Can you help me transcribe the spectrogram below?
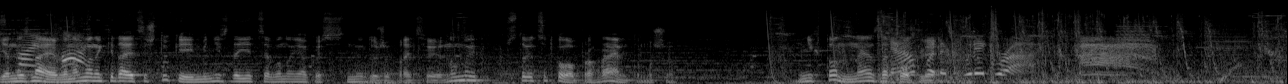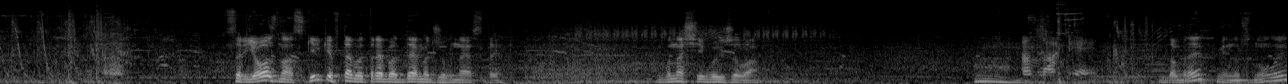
Я не знаю, воно в мене кидає ці штуки, і мені здається, воно якось не дуже працює. Ну ми 100% програємо, тому що ніхто не захоплює. the coup de grace. Серйозно? Скільки в тебе треба демеджу внести? Вона ще й вижила. Добре, мінуснули.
